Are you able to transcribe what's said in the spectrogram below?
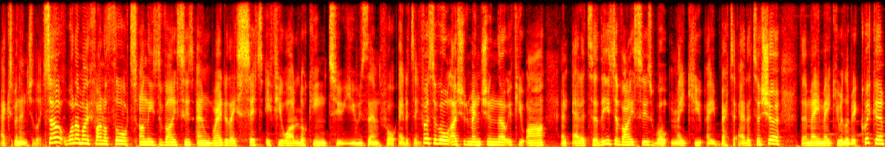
exponentially. So, what are my final thoughts on these devices, and where do they sit if you are looking to use them for editing? First of all, I should mention though, if you are an editor, these devices won't make you a better editor. Sure, they may make you a little bit quicker,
